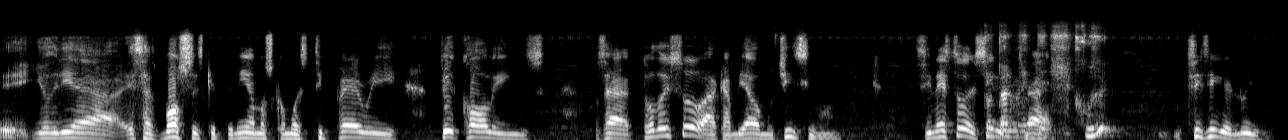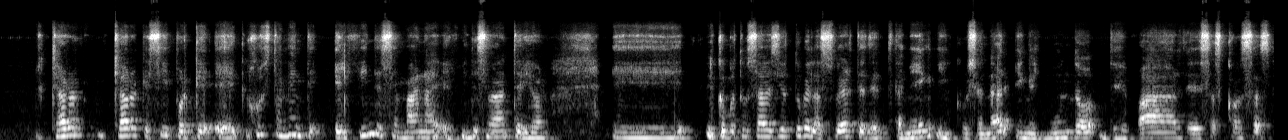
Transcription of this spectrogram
eh, yo diría, esas voces que teníamos como Steve Perry, Phil Collins, o sea, todo eso ha cambiado muchísimo. Sin esto decir... Totalmente. sí, sigue, Luis. Claro, claro que sí, porque eh, justamente el fin de semana, el fin de semana anterior, eh, como tú sabes, yo tuve la suerte de también incursionar en el mundo de bar, de esas cosas,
